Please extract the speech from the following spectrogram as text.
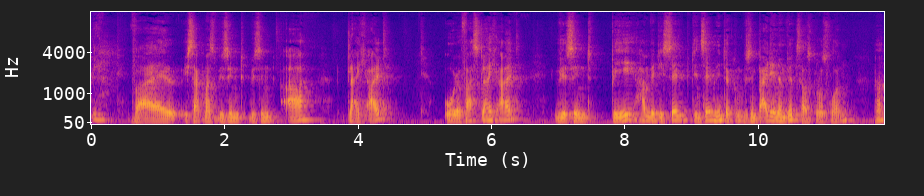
Ja. weil ich sag mal, wir sind, wir sind A, gleich alt oder fast gleich alt. Wir sind B, haben wir dieselb, denselben Hintergrund. Wir sind beide in einem Wirtshaus groß geworden, ne?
